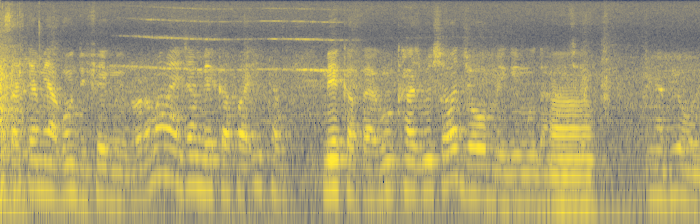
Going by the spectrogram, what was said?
масакам ягон дефект мебарам ана иҷа мекафа ин мекафа ягон каҷ мешавад ҷавоб мегим мудда Аа. ина биёли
